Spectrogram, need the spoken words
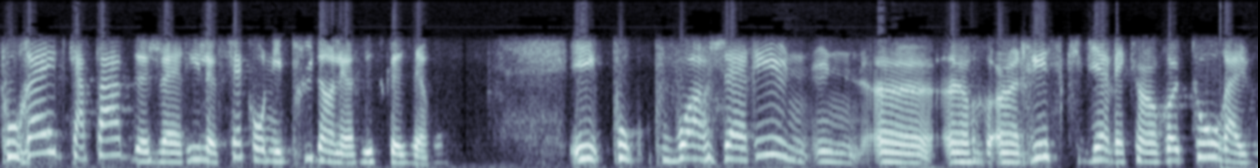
pour être capable de gérer le fait qu'on n'est plus dans le risque zéro. Et pour pouvoir gérer une, une, un, un, risque qui vient avec un retour à une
